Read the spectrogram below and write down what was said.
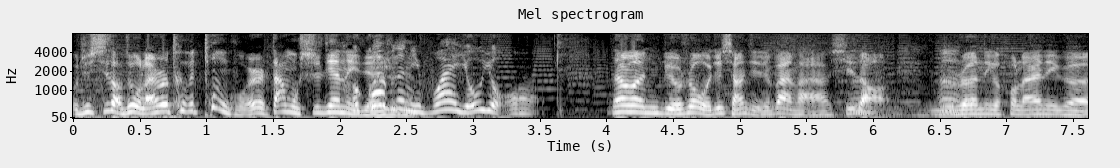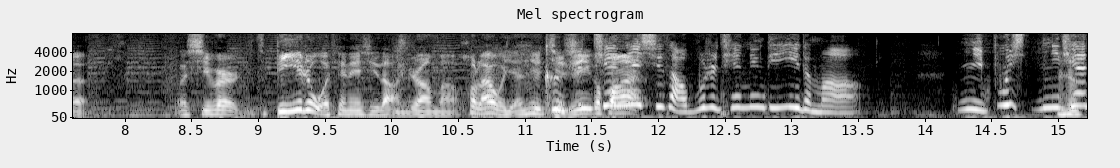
我觉得洗澡对我来说特别痛苦，而且耽误时间的一哦件事情。怪不得你不爱游泳。那么你比如说，我就想解决办法啊，洗澡。嗯比如说那个后来那个我媳妇儿逼着我天天洗澡，你知道吗？后来我研究解决一个方案天，洗澡不是天经地义的吗？你不你天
